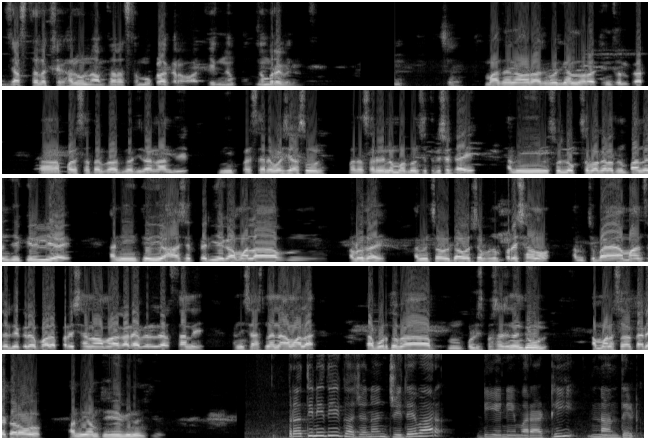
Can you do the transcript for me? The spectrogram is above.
जास्त लक्ष घालून आमचा रस्ता मोकळा करावा ही नम्र विनंती. माझं नाव राजभूत ज्ञानवराव चिंचोलकर अं, पळसा तालुक्यात गजिरा मी पळसा रहिवासी असून माझा सर्वे नंबर दोनशे त्रेसष्ट आहे. आम्ही लोकसभा घरातून पानंजी केलेली आहे आणि ते हा शेतकरी एक आम्हाला अडवत आहे. आम्ही चौदा वर्षापासून परेशान आहोत. आमची बाया माणसं लेकरं बाळा परेशान आम्हाला गाड्या बिड्या रस्ता नाही. आणि शासनाने आम्हाला ताबडतोब पोलीस प्रशासनाने देऊन आम्हाला सहकार्य करावं आणि आमची ही विनंती आहे. प्रतिनिधी गजानन जिदेवार डीएनए मराठी नांदेड.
